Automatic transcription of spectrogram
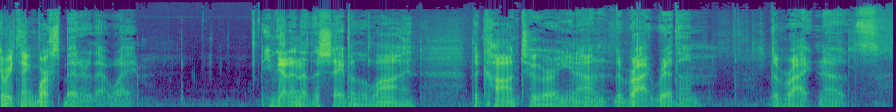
Everything works better that way. You've got to know the shape of the line, the contour, you know, the right rhythm, the right notes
